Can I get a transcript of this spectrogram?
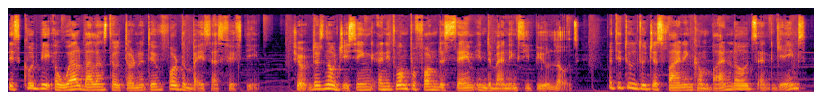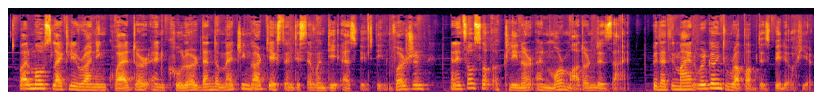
this could be a well-balanced alternative for the base S15. Sure, there's no G-Sync and it won't perform the same in demanding CPU loads, but it will do just fine in combined loads and games, while most likely running quieter and cooler than the matching RTX 2070 S15 version, and it's also a cleaner and more modern design. With that in mind, we're going to wrap up this video here.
